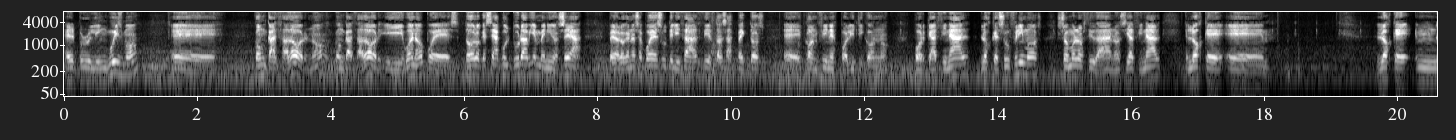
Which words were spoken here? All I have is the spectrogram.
el plurilingüismo eh, con calzador, ¿no? Con calzador. Y bueno, pues todo lo que sea cultura, bienvenido sea. Pero lo que no se puede es utilizar ciertos aspectos eh, con fines políticos, ¿no? Porque al final los que sufrimos somos los ciudadanos y al final los que eh, los que mm,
